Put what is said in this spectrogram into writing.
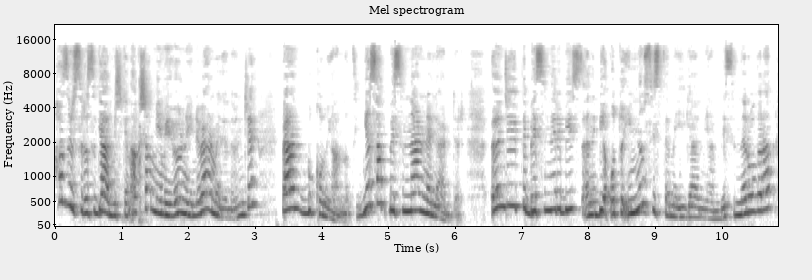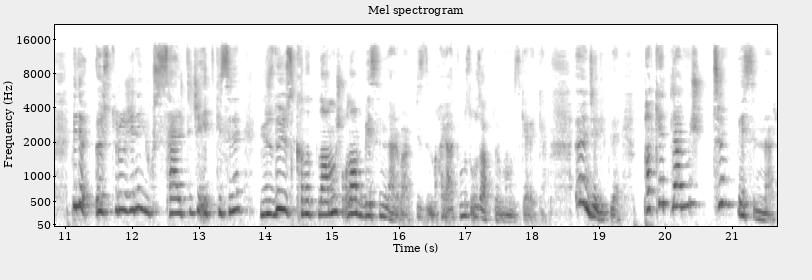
hazır sırası gelmişken akşam yemeği örneğini vermeden önce ben bu konuyu anlatayım. Yasak besinler nelerdir? Öncelikle besinleri biz hani bir otoimmün sisteme iyi gelmeyen besinler olarak bir de östrojeni yükseltici etkisinin %100 kanıtlanmış olan besinler var. Bizim hayatımız uzak durmamız gereken. Öncelikle paketlenmiş tüm besinler,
